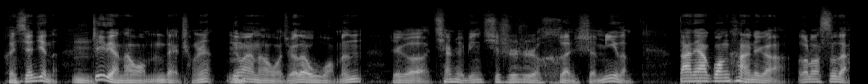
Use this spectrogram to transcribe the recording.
很先进的。嗯，这一点呢我们得承认。另外呢，我觉得我们这个潜水兵其实是很神秘的。大家光看这个俄罗斯的，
